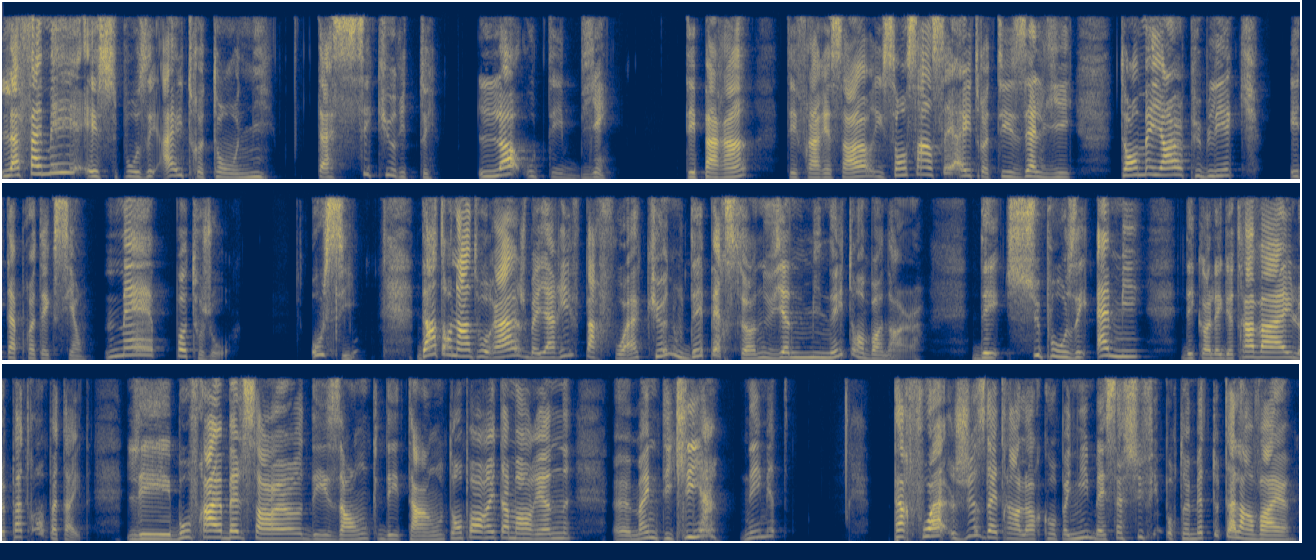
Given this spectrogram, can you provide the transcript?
La famille est supposée être ton nid, ta sécurité, là où tu es bien. Tes parents, tes frères et sœurs, ils sont censés être tes alliés, ton meilleur public et ta protection, mais pas toujours. Aussi, dans ton entourage, ben, il arrive parfois qu'une ou des personnes viennent miner ton bonheur. Des supposés amis, des collègues de travail, le patron peut-être, les beaux-frères, belles-sœurs, des oncles, des tantes, ton parrain, ta marraine, euh, même tes clients, limite. Parfois, juste d'être en leur compagnie, ben, ça suffit pour te mettre tout à l'envers.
